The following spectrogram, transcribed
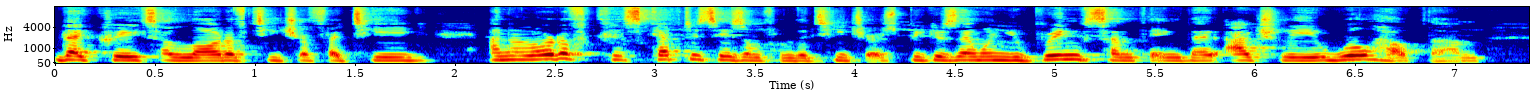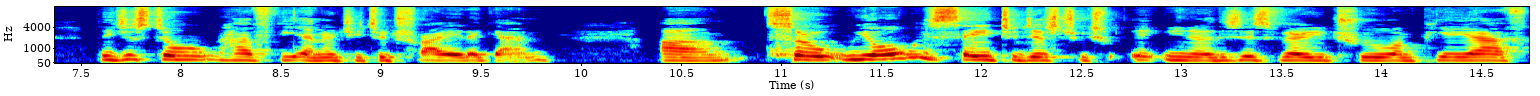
That creates a lot of teacher fatigue and a lot of skepticism from the teachers because then when you bring something that actually will help them they just don't have the energy to try it again. Um, so we always say to districts you know this is very true on paf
